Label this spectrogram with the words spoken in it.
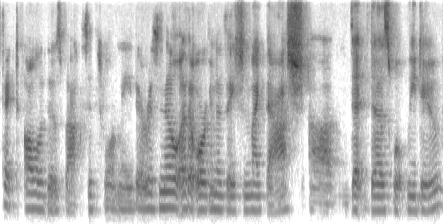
ticked all of those boxes for me. There is no other organization like Dash uh, that does what we do.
